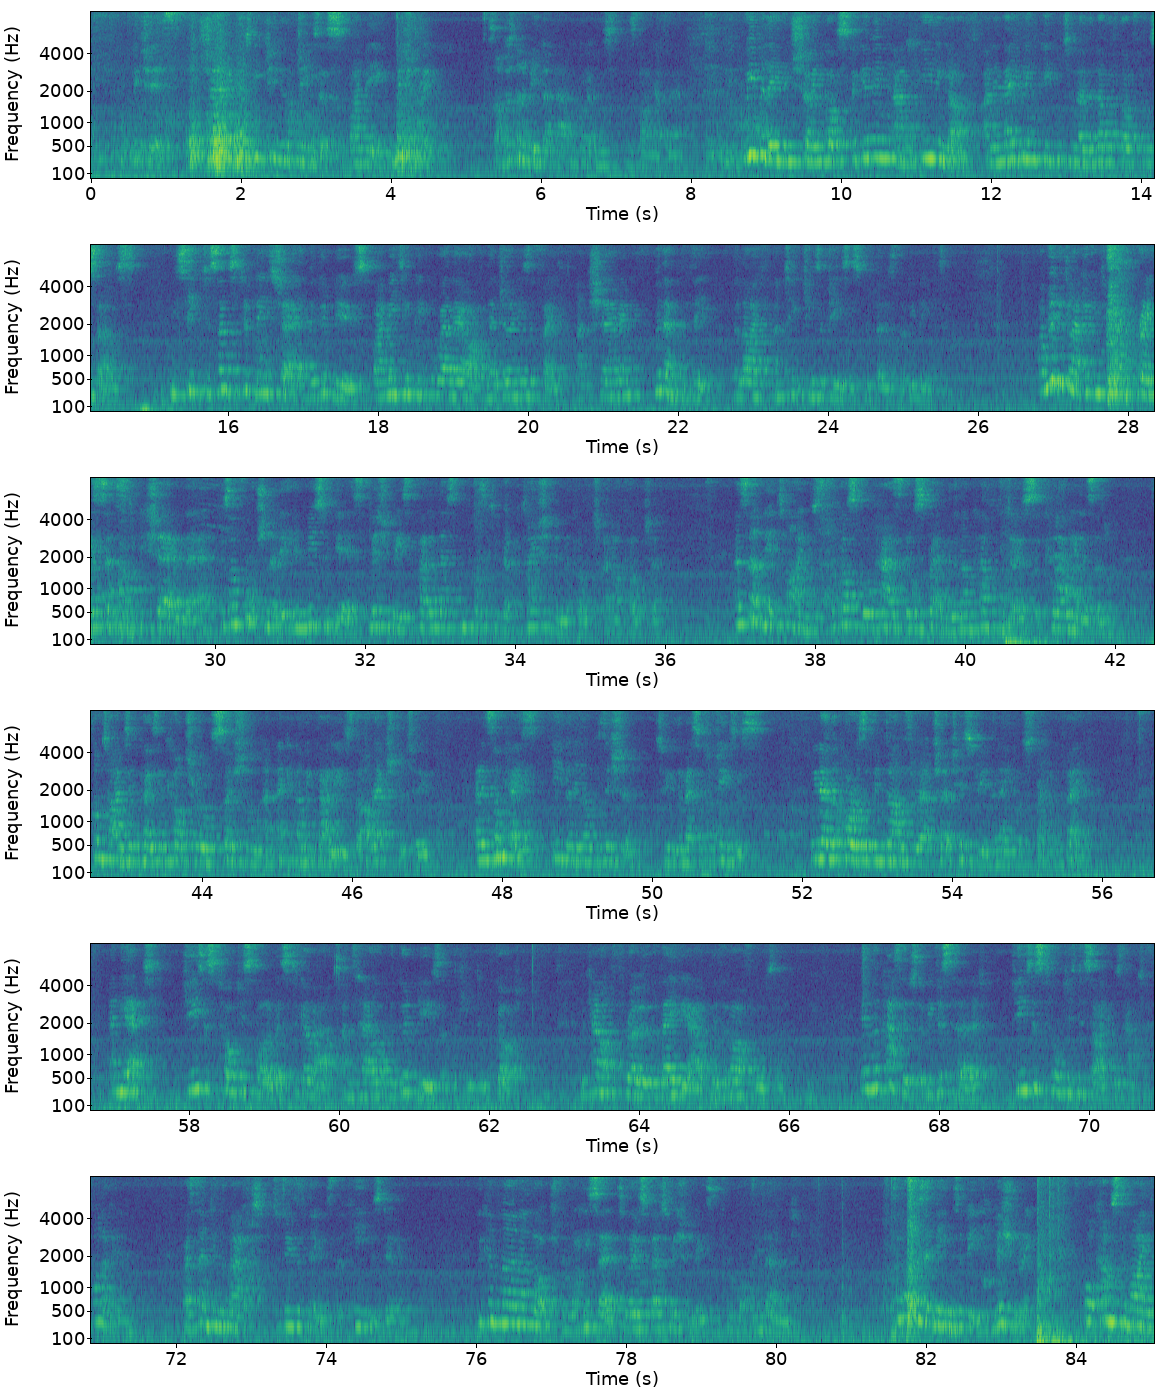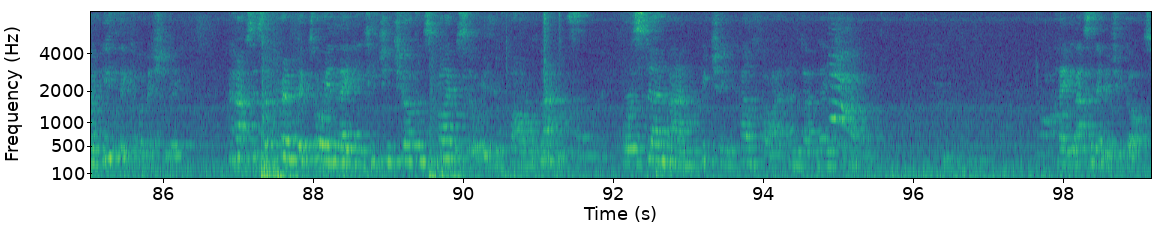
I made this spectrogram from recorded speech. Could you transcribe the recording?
which is sharing the teaching of Jesus by being missionary. So I'm just going to read that out. We've got it on the slide up there. We believe in showing God's forgiving and healing love and enabling people to know the love of God for themselves. We seek to sensitively share the good news by meeting people where they are on their journeys of faith and sharing with empathy the life and teachings of Jesus with those that we meet. I'm really glad you included the phrase sensitively sharing there, because unfortunately in recent years missionaries have had a less than positive reputation in the culture and our culture. And certainly at times the gospel has been spread with an unhealthy dose of colonialism sometimes imposing cultural, social and economic values that are extra to, and in some cases even in opposition to the message of Jesus. We know that horrors have been done throughout church history in the name of spreading the faith. And yet, Jesus told his followers to go out and tell the good news of the kingdom of God. We cannot throw the baby out with the bathwater. In the passage that we just heard, Jesus taught his disciples how to follow him by sending them out to do the things that he was doing. We can learn a lot from what he said to those first missionaries and from what they learned. So what does it mean to be missionary? What comes to mind when you think of a missionary? Perhaps it's a prim Victorian lady teaching children's Bible stories in far-off lands, or a stern man preaching hellfire and damnation. Maybe that's an image you've got.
